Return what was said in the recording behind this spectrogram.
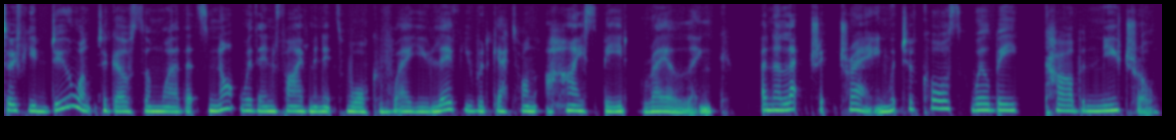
So if you do want to go somewhere that's not within five minutes walk of where you live, you would get on a high-speed rail link. An electric train, which of course will be carbon neutral.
